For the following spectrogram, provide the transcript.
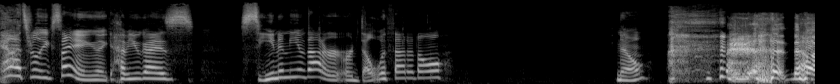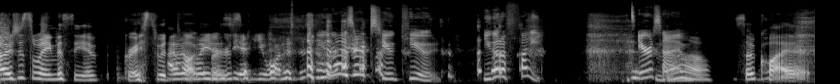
yeah, it's really exciting. Like, have you guys seen any of that or, or dealt with that at all? No, no, I was just waiting to see if Grace would I was talk waiting first. to see if you wanted to. you guys are too cute. You got to fight. It's airtime. No, so quiet.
